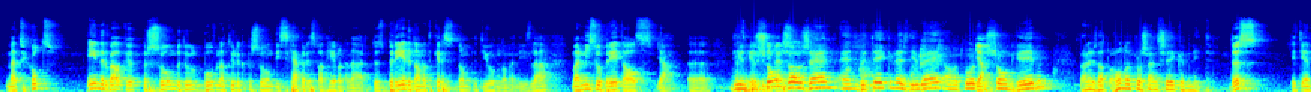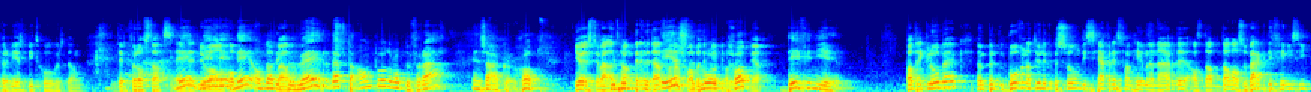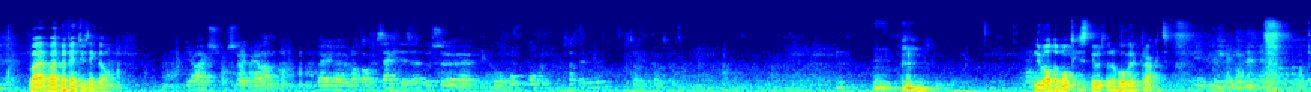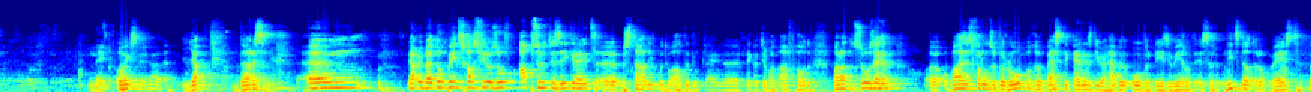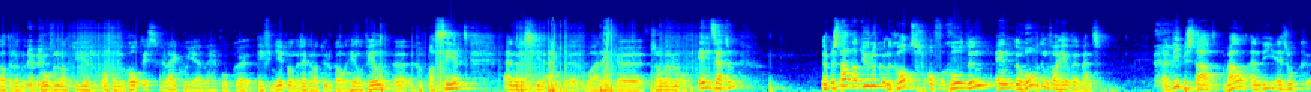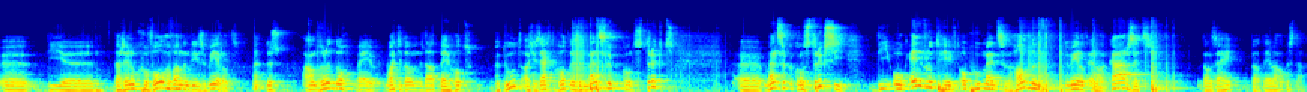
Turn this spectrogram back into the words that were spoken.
met God eender welke persoon bedoel, bovennatuurlijke persoon die schepper is van hemel en aarde. Dus breder dan het christendom, het jodendom en de islam, maar niet zo breed als ja, uh, die een persoon universum. zou zijn en de betekenis die wij aan het woord ja. persoon geven, dan is dat 100% zeker niet. Dus Etienne Vermeers biedt hoger dan Dirk Verhofstadt. Nee, nee, nu nee, al op, nee, omdat ik geweigerd heb te antwoorden op de vraag in zaken God. Juist, wel, het hangt er inderdaad vanaf wat we ermee bedoelen. God ja. definiëren. Patrick Loobuik, een bovennatuurlijke persoon die schepper is van hemel en aarde, als dat, dat als werkdefinitie, waar, waar bevindt u zich dan? Ja, ik sluit mij aan bij uh, wat al gezegd is. Hè. dus uh, ik wil over. Staat er niet Nu al de mond gesnoerd door een hogere kracht. Nee? Of ik, ja, daar is hem. Um, ja, u bent ook wetenschapsfilosoof. Absolute zekerheid uh, bestaat niet. Moeten we altijd een klein uh, tikkeltje van afhouden. Maar laat het zo zeggen. Uh, op basis van onze voorlopige beste kennis die we hebben over deze wereld, is er niets dat erop wijst dat er een bovennatuur of een god is, gelijk hoe je hem eigenlijk ook definieert, want er zijn er natuurlijk al heel veel gepasseerd en er is geen enkele waar ik zou willen op inzetten. Er bestaat natuurlijk een god of goden in de hoofden van heel veel mensen. En die bestaat wel en die is ook, uh, die, uh, daar zijn ook gevolgen van in deze wereld. Hè? Dus aanvullend nog bij wat je dan inderdaad bij God bedoelt. Als je zegt God is een menselijk construct, uh, menselijke constructie die ook invloed heeft op hoe mensen handelen, de wereld in elkaar zit, dan zeg ik dat hij wel bestaat.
